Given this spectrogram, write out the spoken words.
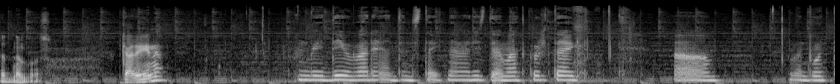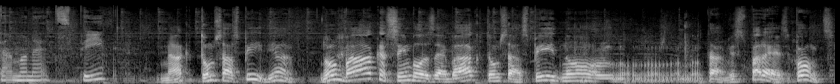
Tad nebūs. Karina, bija divi varianti, un es teiktu, nevaru izdomāt, kur teikt. Uh, varbūt tā monēta spīd. nāk, tumsā spīd, jā. Nu, bāka simbolizē bāku, tumsā spīd, nu, nu, nu, nu tā, viss pareizi, punkts.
